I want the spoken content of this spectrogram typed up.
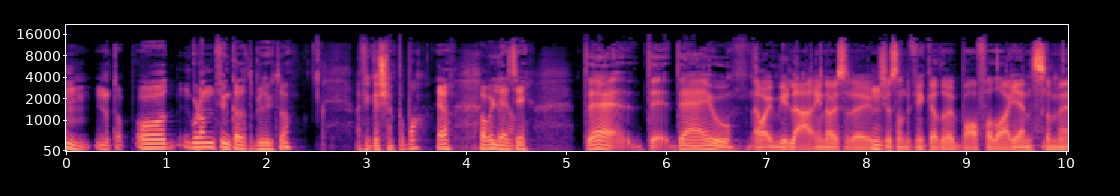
Mm, nettopp. Og hvordan funka dette produktet? Det funka kjempebra. Ja, Hva vil det ja. Det, det, det, er jo Det var jo mye læring, da, så det er jo ikke sånn det er bare fra dag én. Så vi,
